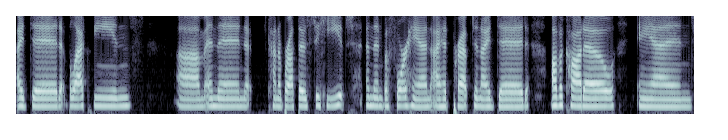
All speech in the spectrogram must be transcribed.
I did black beans um, and then kind of brought those to heat and then beforehand I had prepped and I did avocado and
